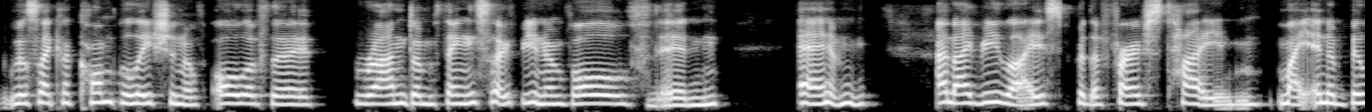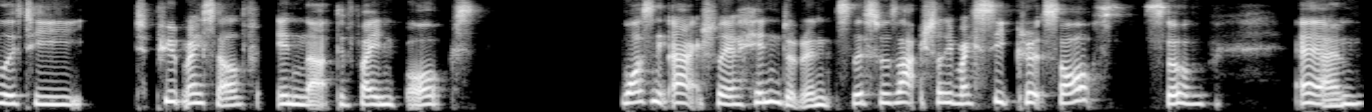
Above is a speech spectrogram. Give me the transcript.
was like a compilation of all of the random things I've been involved in. Um, and I realized for the first time my inability to put myself in that defined box wasn't actually a hindrance. This was actually my secret sauce. So um, um,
